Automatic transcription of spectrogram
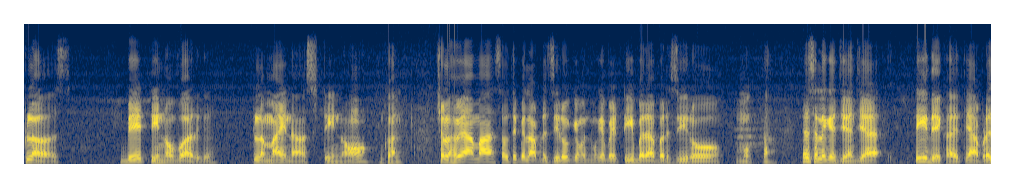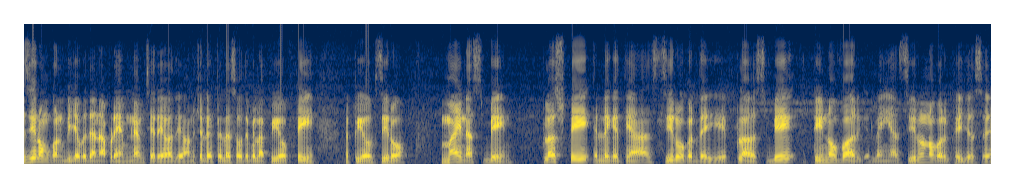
પ્લસ બે ટીનો વર્ગ પ્લ માઇનસ ટીનો ઘન. ચલો હવે આમાં સૌથી પહેલાં આપણે ઝીરો કિંમત મૂકીએ. ભાઈ ટી બરાબર ઝીરો મૂકતા. એટલે કે જ્યાં જ્યાં ટી દેખાય ત્યાં આપણે ઝીરો મૂકવાનું. બીજા બધાને આપણે એમને એમ છે રહેવા દેવાનું. ચલો પહેલાં સૌથી પહેલાં p of t p of zero minus બે પ્લસ ટી એટલે કે ત્યાં ઝીરો કરી દઈએ. પ્લસ બે ટીનો વર્ગ એટલે અહીંયા ઝીરોનો વર્ગ થઈ જશે.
